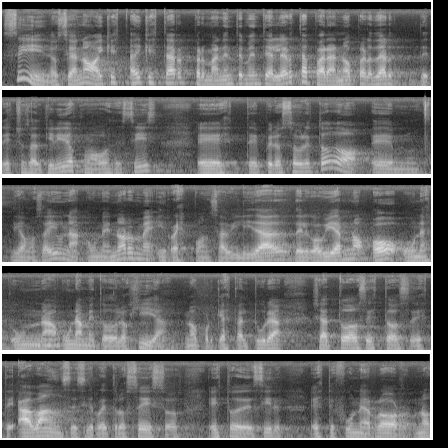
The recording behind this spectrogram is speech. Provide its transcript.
Sí, o sea, no, hay que, hay que estar permanentemente alerta para no perder derechos adquiridos, como vos decís, este, pero sobre todo, em, digamos, hay una, enorme irresponsabilidad del gobierno o una, metodología, ¿no? porque a esta altura ya todos estos este, avances y retrocesos, esto de decir este fue un error, no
